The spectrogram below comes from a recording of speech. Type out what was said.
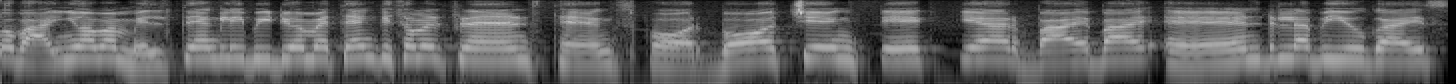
तो भाइयों, अब हम मिलते हैं अगली वीडियो में। Thank you so much friends thanks for watching take care bye bye and love you guys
